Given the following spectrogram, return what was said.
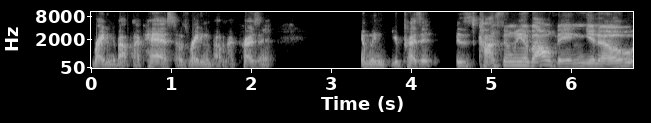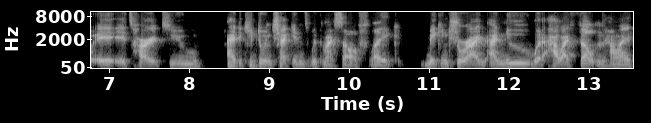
writing about my past; I was writing about my present. And when your present is constantly evolving, you know, it, it's hard to. I had to keep doing check-ins with myself, like making sure I, I knew what how I felt and how I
